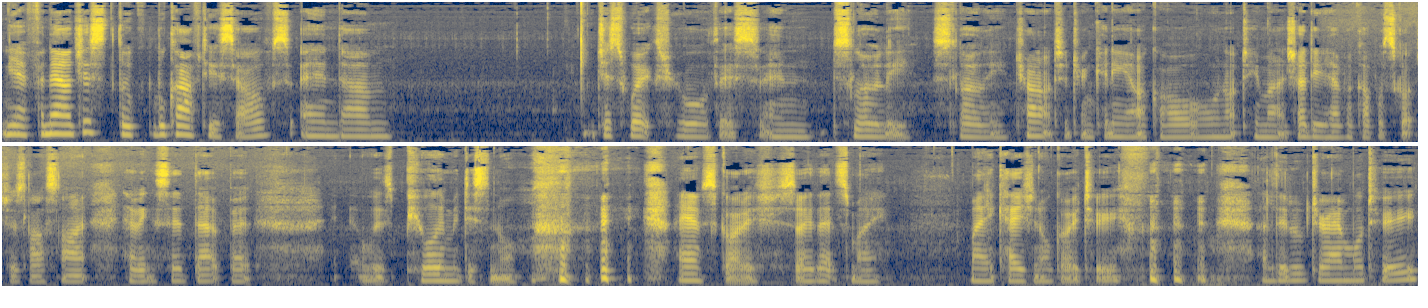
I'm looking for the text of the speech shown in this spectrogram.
yeah, for now, just look look after yourselves and um, just work through all of this and slowly, slowly. Try not to drink any alcohol or not too much. I did have a couple of scotches last night. Having said that, but it was purely medicinal. I am Scottish, so that's my my occasional go to. a little dram or two,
